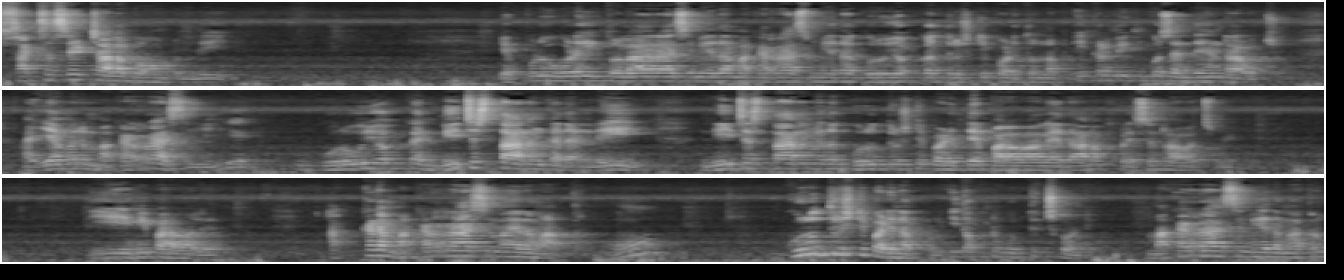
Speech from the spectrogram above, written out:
సక్సెస్ రేట్ చాలా బాగుంటుంది. ఎప్పుడూ కూడా ఈ తులారాశి మీద మకర రాశి మీద గురువు యొక్క దృష్టి పడుతున్నప్పుడు ఇక్కడ మీకు ఇంకో సందేహం రావచ్చు. అయ్యా మరి మకర రాశి గురువు యొక్క నీచ స్థానం కదండి. నీచ స్థానం మీద గురు దృష్టి పడితే పర్వాలేదా అని ఒక ప్రశ్న రావచ్చు మీకు. ఏమీ పర్వాలేదు. అక్కడ మకర రాశి మీద మాత్రము గురు దృష్టి పడినప్పుడు ఇది ఒకటి గుర్తుంచుకోండి. మకర రాశి మీద మాత్రం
